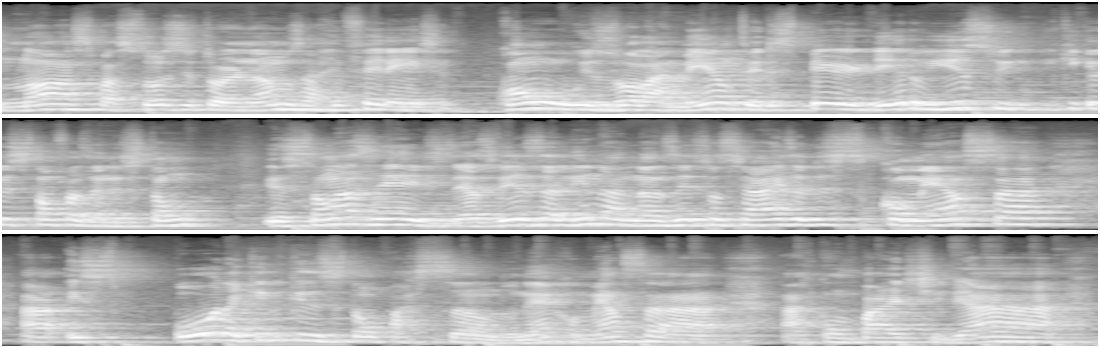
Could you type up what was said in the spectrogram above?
nós pastores se tornamos a referência. Com o isolamento eles perderam isso e o que, que eles estão fazendo? Eles estão eles estão nas redes. E às vezes ali na- nas redes sociais eles começam a expor aquilo que eles estão passando, né? Começa a, a compartilhar.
